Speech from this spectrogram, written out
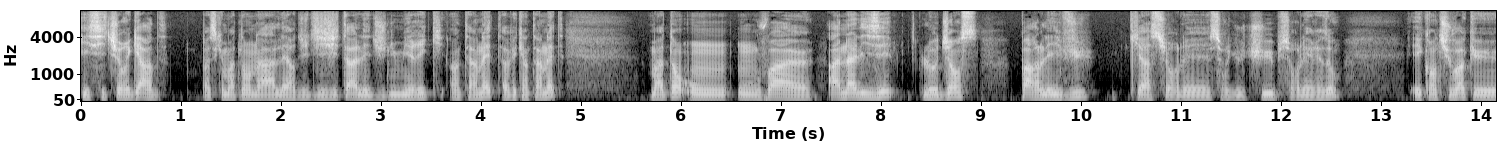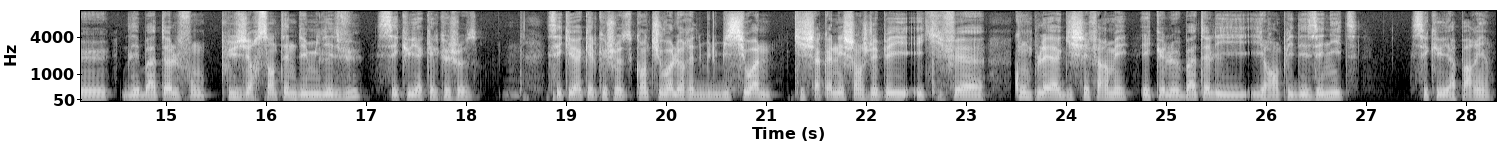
Et si tu regardes, parce que maintenant on a l'ère du digital et du numérique, Internet, avec Internet, Maintenant, on, va euh, analyser l'audience par les vues qu'il y a sur, les, sur YouTube, sur les réseaux. Et quand tu vois que les battles font plusieurs centaines de milliers de vues, c'est qu'il y a quelque chose. C'est qu'il y a quelque chose. Quand tu vois le Red Bull BC One qui chaque année change de pays et qui fait euh, complet à guichet fermé et que le battle il, remplit des zéniths, c'est qu'il n'y a pas rien.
